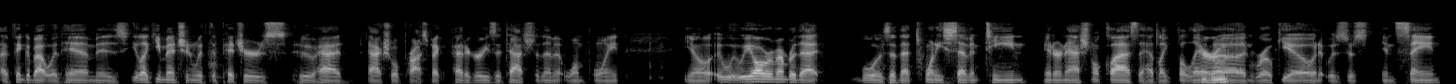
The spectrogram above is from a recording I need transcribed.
I think about with him is like you mentioned with the pitchers who had actual prospect pedigrees attached to them at one point. You know, we, we all remember that what was it that 2017 international class that had like Valera and Rocchio, and it was just insane.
